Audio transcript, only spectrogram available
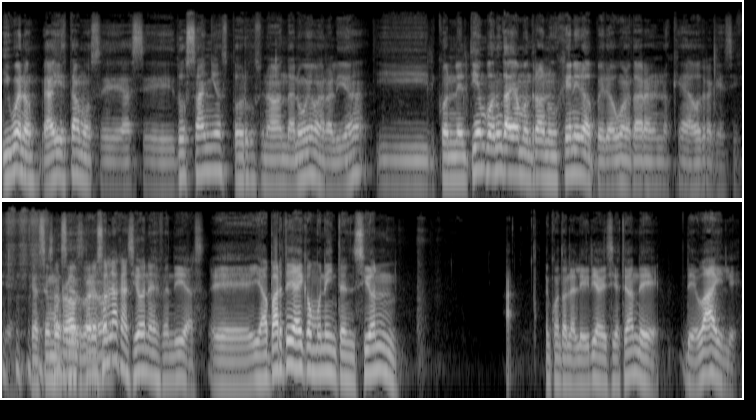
y bueno, ahí estamos, eh, hace dos años, Brujo es una banda nueva en realidad, y con el tiempo nunca habíamos entrado en un género, pero bueno, ahora no nos queda otra que decir que, que hacemos rock, eso, pero ¿no? son las canciones defendidas. Y aparte hay como una intención, en cuanto a la alegría que decía Esteban, de, de baile.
